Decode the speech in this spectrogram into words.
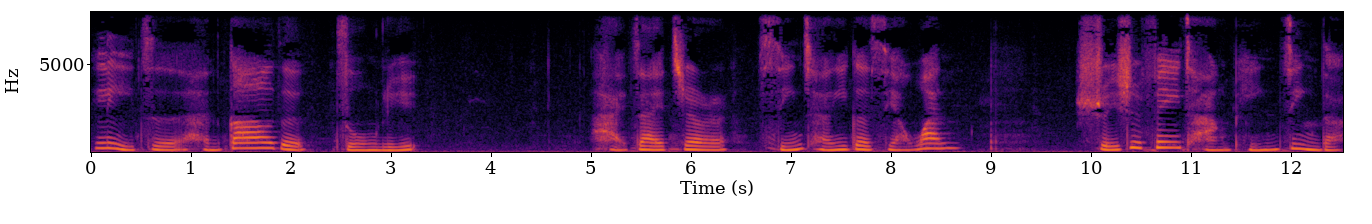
立着很高的棕榈，还在这儿形成一个小湾，水是非常平静的。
